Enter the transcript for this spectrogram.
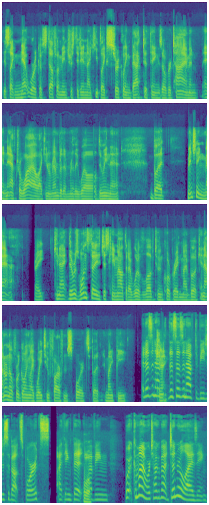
this like network of stuff I'm interested in. I keep like circling back to things over time, and and after a while, I can remember them really well doing that. But mentioning math, right? Can I? There was one study that just came out that I would have loved to incorporate in my book, and I don't know if we're going like way too far from sports, but it might be. It doesn't have. I, this doesn't have to be just about sports. I think that well, having we're, come on, we're talking about generalizing.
